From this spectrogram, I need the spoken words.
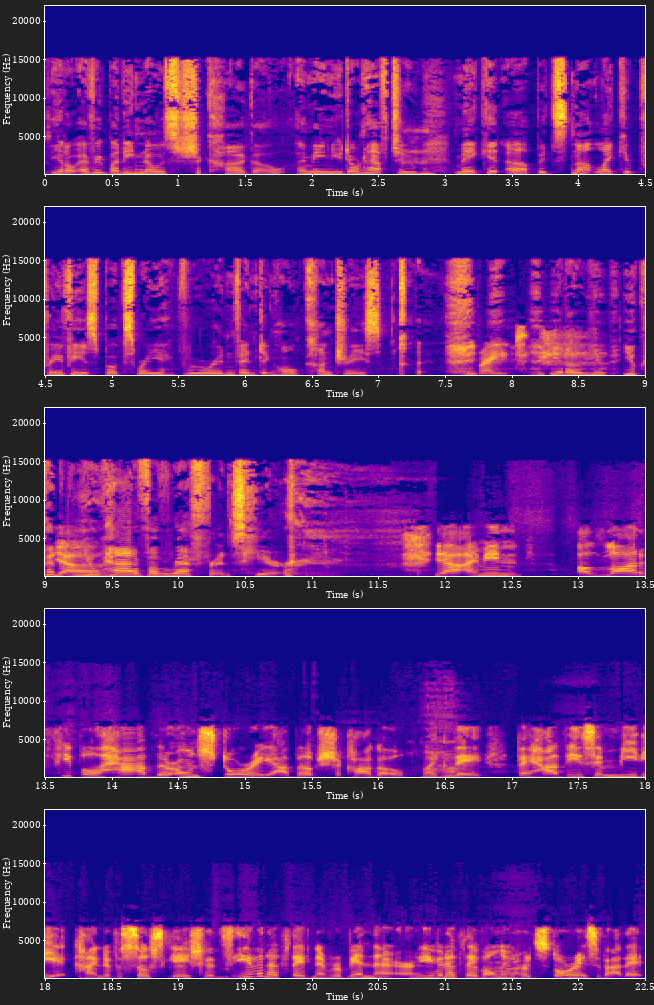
you know, everybody knows Chicago. I mean, you don't have to Mm-hmm. make it up. It's not like your previous books where you were inventing whole countries. Right. you know, you, you could, Yeah. you have a reference here. Yeah, I mean, a lot of people have their own story about Chicago. Like they they have these immediate kind of associations, even if they've never been there, even if they've only heard stories about it.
